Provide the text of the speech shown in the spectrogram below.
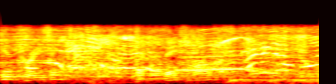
Gibbs Racing in the nationwide.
